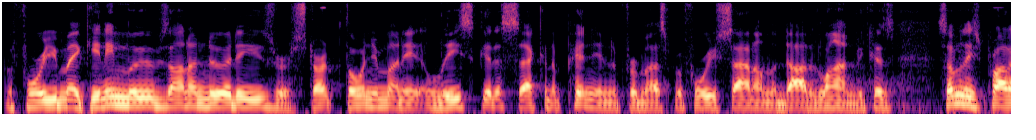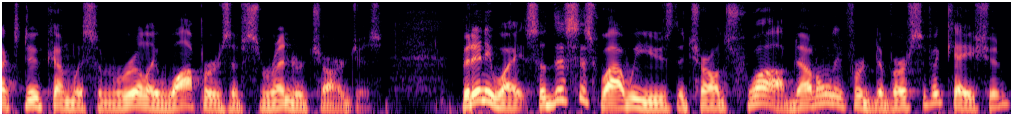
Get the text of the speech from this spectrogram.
before you make any moves on annuities or start throwing your money, at least get a second opinion from us before you sign on the dotted line because some of these products do come with some really whoppers of surrender charges. But anyway, so this is why we use the Charles Schwab, not only for diversification,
